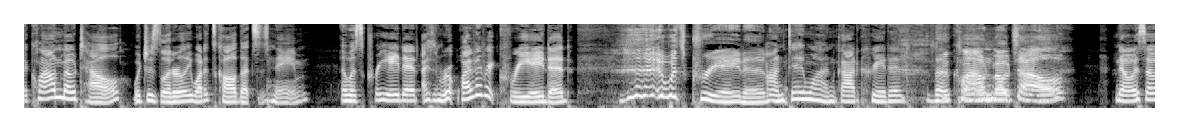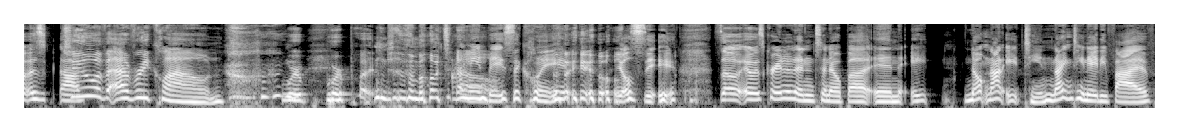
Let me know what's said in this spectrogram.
The Clown Motel, which is literally what it's called, that's its name. It was created. I wrote- why did I write created? it was created. On day one, God created the, Clown, Clown Motel. Motel. No, so it was. Uh, Two of every clown were were put into the motel. I mean, basically, you'll see. So it was created in Tonopah in eight. Nope, not 18, 1985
